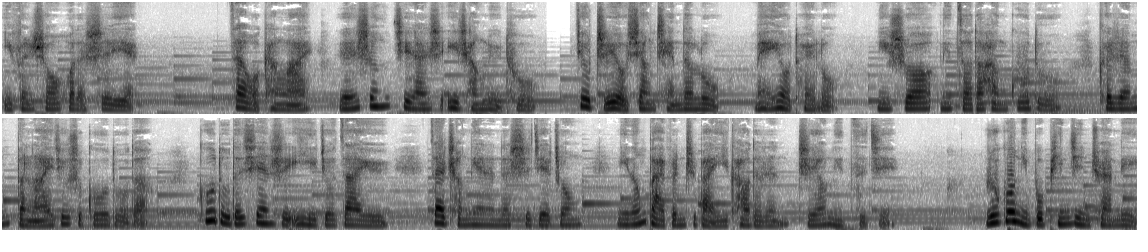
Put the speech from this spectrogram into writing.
一份收获的事业。在我看来，人生既然是一场旅途，就只有向前的路，没有退路。你说你走得很孤独，可人本来就是孤独的。孤独的现实意义就在于，在成年人的世界中，你能百分之百依靠的人只有你自己。如果你不拼尽全力，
